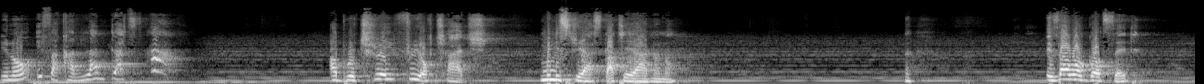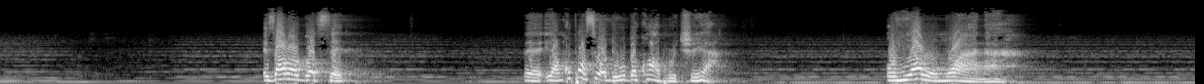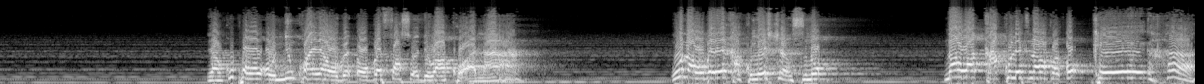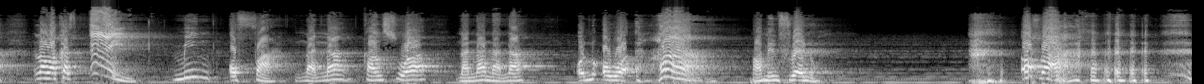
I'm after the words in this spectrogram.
You know, if I can land that, ah, I'll portray free of charge. Ministry has started, I don't know. Is that what God said? Is that what God said? Eh, yankopɔn sɛ ɔde wo bɛkɔ aburokyire a ohia wo mu anaa nyankopɔn ɔni kwan a ɔbɛfa so de wakɔ anaa wo na wobɛyɛ calculations no na calculate na wakɔ okay ha na waka hey mean ɔfa nana kansoa nana nana. Ɔno ɔwɔ ha maame mfrɛ no ɔfa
